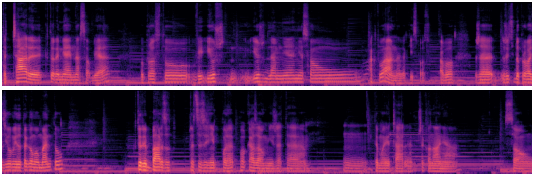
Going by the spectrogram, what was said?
te czary, które miałem na sobie, po prostu już, już dla mnie nie są aktualne w jakiś sposób. Albo że życie doprowadziło mnie do tego momentu, który bardzo precyzyjnie pokazał mi, że te Mm, te moje czary, przekonania są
